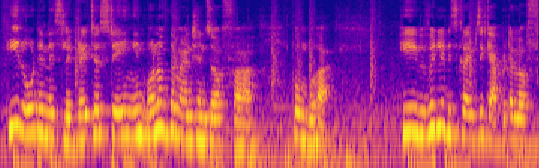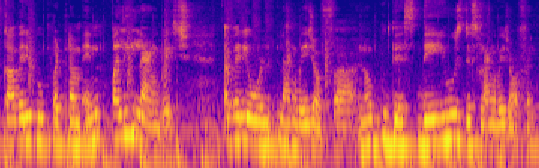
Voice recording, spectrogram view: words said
he wrote in his literature staying in one of the mansions of uh, He vividly describes the capital of Kaveri Poompatnam in Pali language, a very old language of uh, you know Buddhists. They use this language often.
